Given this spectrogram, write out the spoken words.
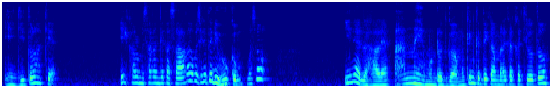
ya gitulah kayak ya kalau misalkan kita salah pasti kita dihukum? Masa ini adalah hal yang aneh menurut gue mungkin ketika mereka kecil tuh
